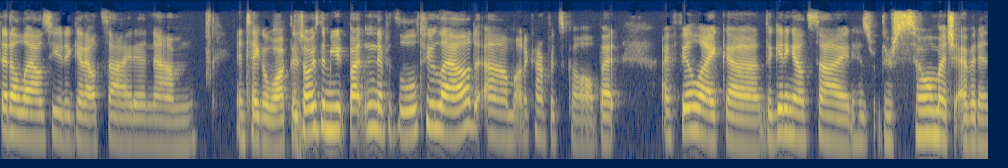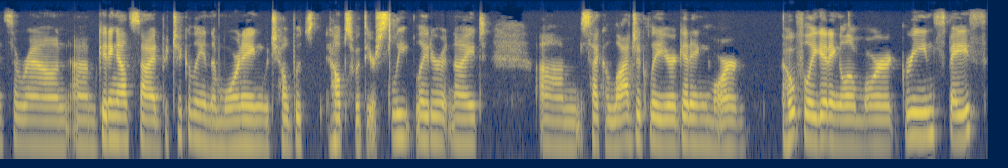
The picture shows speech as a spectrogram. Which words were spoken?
that allows you to get outside and um, and take a walk, there's always the mute button if it's a little too loud um, on a conference call. But I feel like uh, the getting outside has there's so much evidence around um, getting outside, particularly in the morning, which helps helps with your sleep later at night. Um, psychologically, you're getting more hopefully getting a little more green space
